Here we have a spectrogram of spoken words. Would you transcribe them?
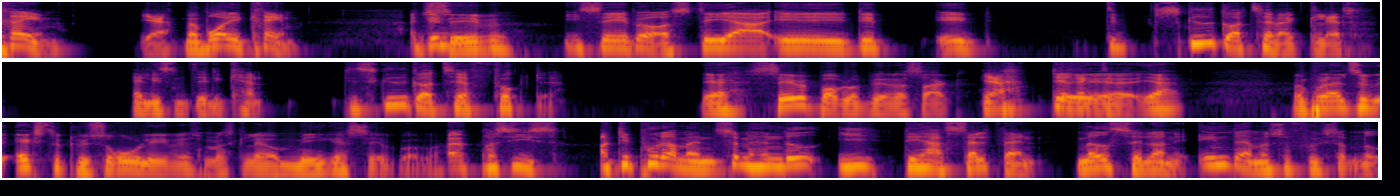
Creme. Ja, man bruger det i creme. Og det, Sæbe. I sæbe også. Det er, øh, det, et, det er skide godt til at være glat. Er ligesom det, det kan. Det er skide godt til at fugte. Ja, sæbebobler bliver der sagt. Ja, det er rigtigt. Øh, ja. Man putter altid ekstra glycerol i, hvis man skal lave mega sæbebobler. Øh, præcis. Og det putter man simpelthen ned i det her saltvand med cellerne, inden man så fryser dem ned.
